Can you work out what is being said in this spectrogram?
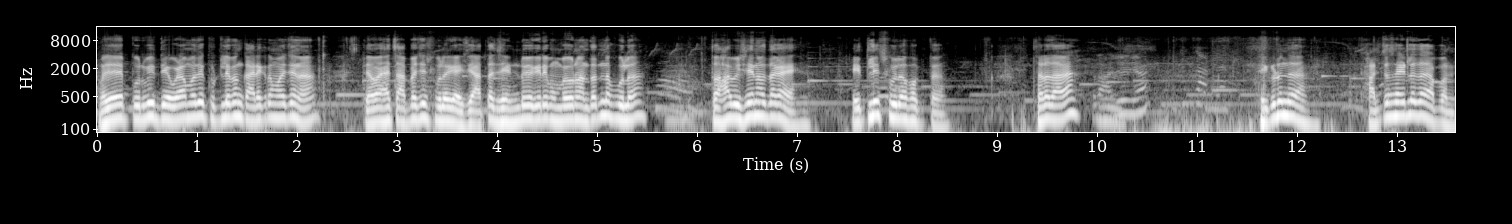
म्हणजे पूर्वी देवळामध्ये कुठले पण कार्यक्रम व्हायचे ना तेव्हा ह्या चाफ्याचीच फुलं घ्यायची. आता झेंडू वगैरे मुंबईवरून आणतात ना फुलं तो हा विषय नव्हता काय? इथलीच फुलं फक्त. चला जा इकडून जा. खालच्या साईडला जा आपण.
